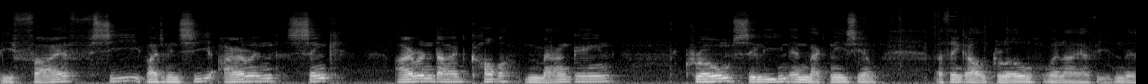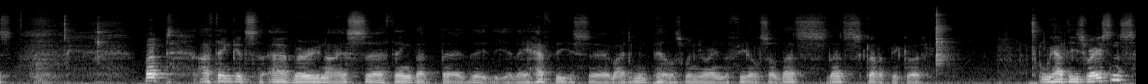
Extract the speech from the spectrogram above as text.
B5, C, vitamin C, iron, zinc, iodide, copper, manganese, chrome, selenium and magnesium. I think I'll glow when I have eaten this. But I think it's a very nice uh, thing that uh, they, they have these uh, vitamin pills when you're in the field, so that's that's gonna be good. We have these raisins,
